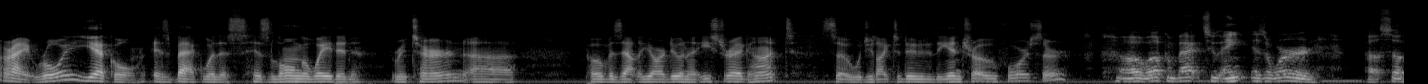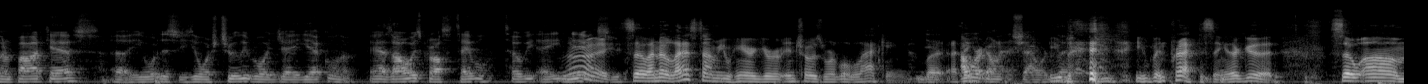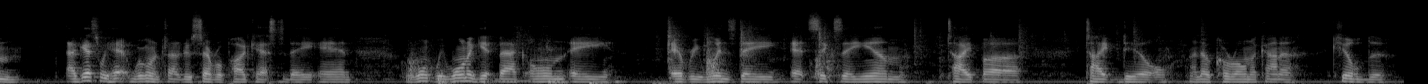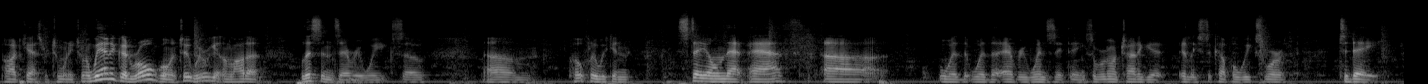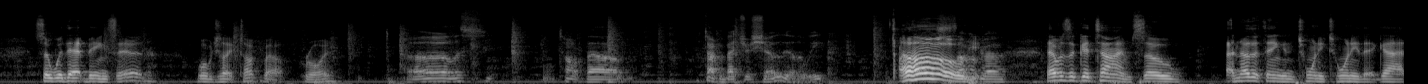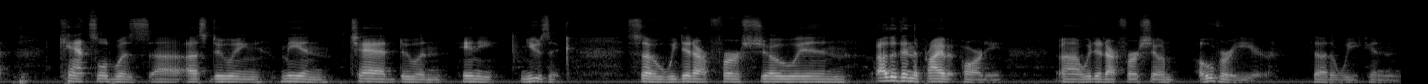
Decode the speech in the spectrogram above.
All right, Roy Yeckel is back with us. His long-awaited return. Uh, Pove is out in the yard doing an Easter egg hunt. So, would you like to do the intro for us, sir? Uh, welcome back to Ain't Is a Word, a Southern podcast. Uh, your, this is yours truly, Roy J. Yeckel. And as always, across the table, Toby A. Nix. right. So, I know last time you were here, your intros were a little lacking, but Yeah, I, think worked on it in the shower You've been, you've been practicing. They're good. So, um, I guess we have. We're going to try to do several podcasts today, and we want we want to get back on a every Wednesday at six a.m. type uh, type deal. I know Corona kind of killed the podcast for 2020. We had a good roll going too. We were getting a lot of listens every week, so um, hopefully we can stay on that path uh, with with the every Wednesday thing. So we're going to try to get at least a couple weeks worth today. So with that being said, what would you like to talk about, Roy? uh, let's talk about talk about your show the other week. Oh, that was a good time. So another thing in 2020 that got canceled was uh, us doing me and Chad doing any music. So we did our first show in other than the private party. Uh, we did our first show in over a year the other week, and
